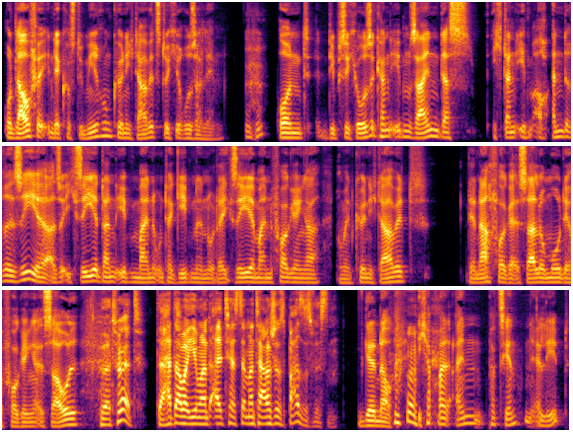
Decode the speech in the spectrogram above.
und laufe in der Kostümierung König Davids durch Jerusalem. Mhm. Und die Psychose kann eben sein, dass ich dann eben auch andere sehe. Also ich sehe dann eben meine Untergebenen oder ich sehe meinen Vorgänger. Moment, König David, der Nachfolger ist Salomo, der Vorgänger ist Saul. Hört, hört. Da hat aber jemand alttestamentarisches Basiswissen. Genau. Ich habe mal einen Patienten erlebt,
